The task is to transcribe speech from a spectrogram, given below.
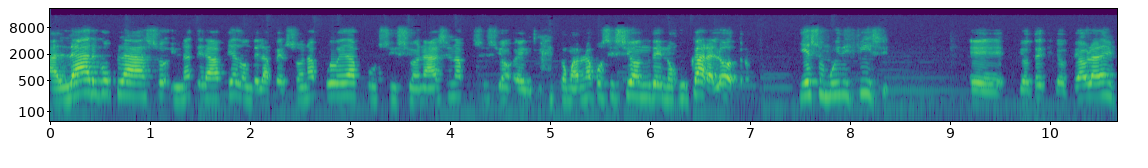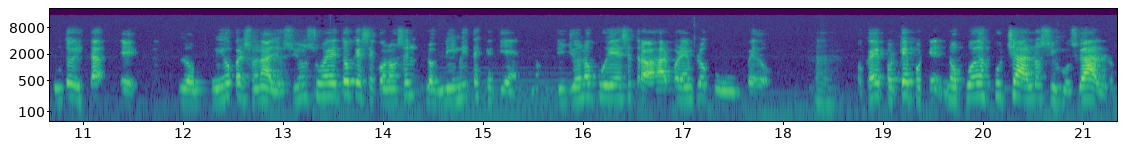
a largo plazo y una terapia donde la persona pueda posicionarse en una posición, tomar una posición de no juzgar al otro. Y eso es muy difícil. Eh, yo, te, yo te voy a hablar de mi punto de vista, eh, lo mío personal. Yo soy un sujeto que se conoce los límites que tiene. Y yo no pudiese trabajar, por ejemplo, con un pedo. Ah. ¿Ok? ¿Por qué? Porque no puedo escucharlo sin juzgarlo.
